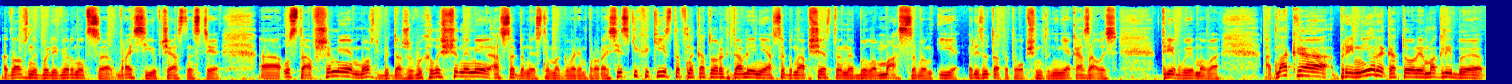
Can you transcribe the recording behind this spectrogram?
должны были вернуться в Россию, в частности, а, уставшими, может быть, даже выхолощенными, особенно если мы говорим про российских хоккеистов, на которых давление, особенно общественное, было массовым, и результат это, в общем-то, не оказалось требуемого. Однако Однако примеры, которые могли бы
